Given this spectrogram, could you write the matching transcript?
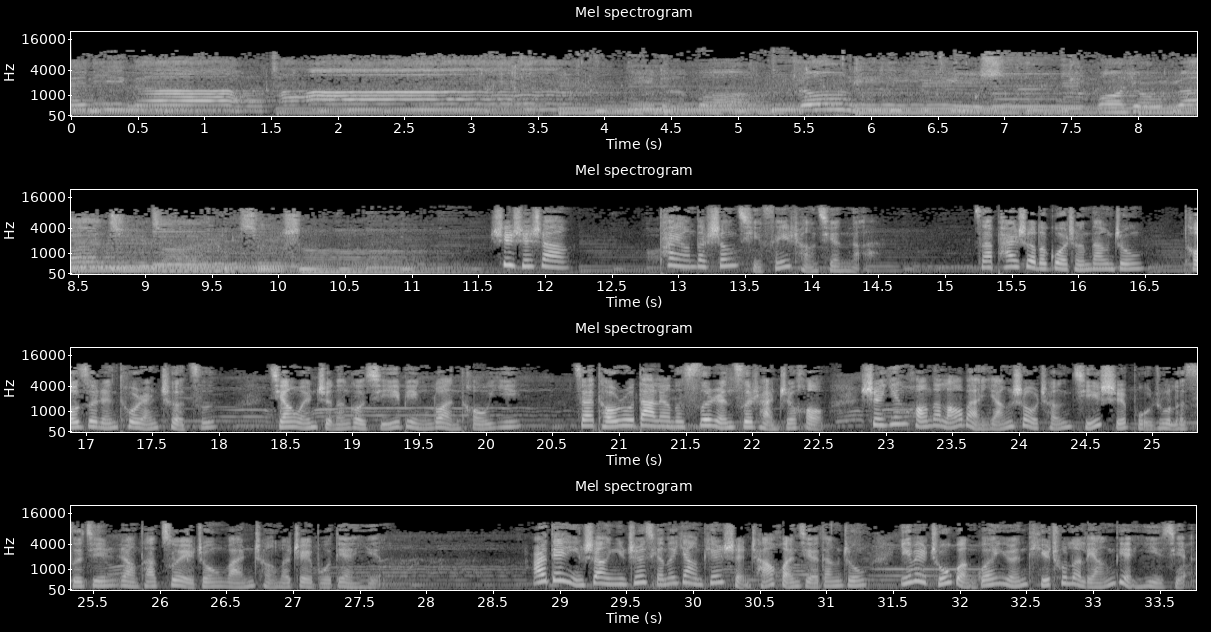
我永远记在心上。事实上，太阳的升起非常艰难，在拍摄的过程当中，投资人突然撤资，姜文只能够疾病乱投医。在投入大量的私人资产之后，是英皇的老板杨受成及时补入了资金，让他最终完成了这部电影。而电影上映之前的样片审查环节当中，一位主管官员提出了两点意见：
